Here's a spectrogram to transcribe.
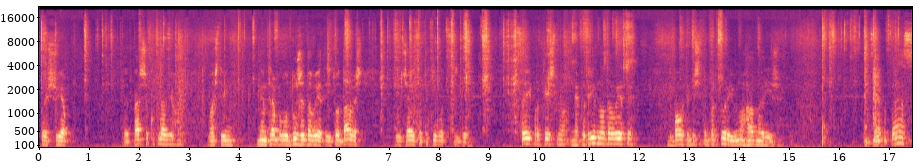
Той, що я е, перше купляв його. Бачите, він, ним треба було дуже давити, і то давиш, виходить такі от сліди. Цей практично не потрібно давити, додати більше температури і воно гарно ріже. Це ППС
